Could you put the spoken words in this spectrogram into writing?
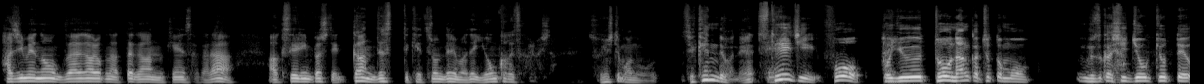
初めの具合が悪くなったがんの検査から悪性リンパ腫でがんですって結論出るまで4ヶ月かかりましたそれにしてもあの世間ではねステージ4というとなんかちょっともう難しい状況って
